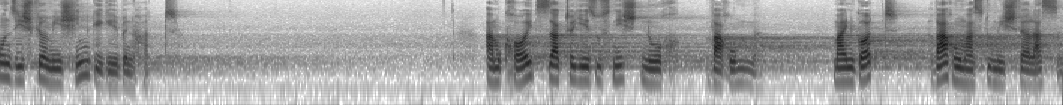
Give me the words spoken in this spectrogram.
und sich für mich hingegeben hat. Am Kreuz sagte Jesus nicht nur, warum? Mein Gott, warum hast du mich verlassen?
